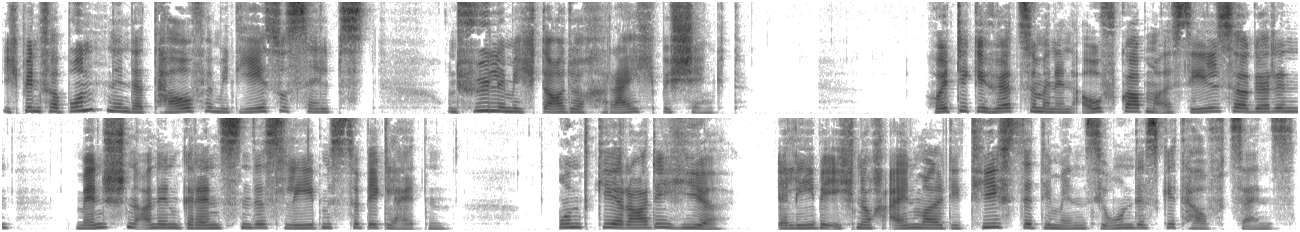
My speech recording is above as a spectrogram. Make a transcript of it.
Ich bin verbunden in der Taufe mit Jesus selbst und fühle mich dadurch reich beschenkt. Heute gehört zu meinen Aufgaben als Seelsorgerin, Menschen an den Grenzen des Lebens zu begleiten. Und gerade hier erlebe ich noch einmal die tiefste Dimension des Getauftseins.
